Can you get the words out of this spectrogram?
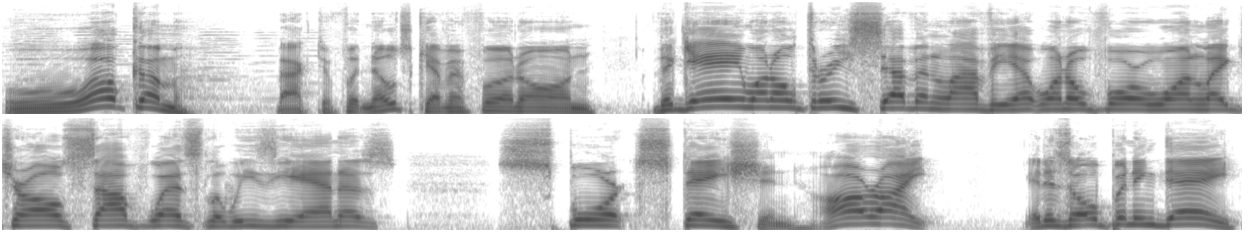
Welcome back to Footnotes. Kevin Foote on the game 1037 Lafayette, 1041 Lake Charles, Southwest Louisiana's sports station. All right, it is opening day.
